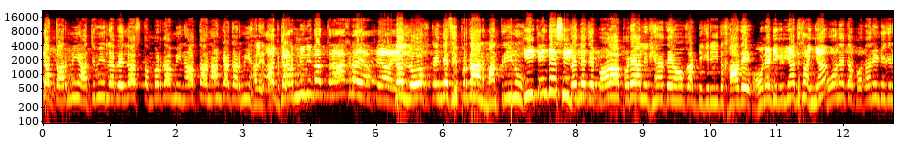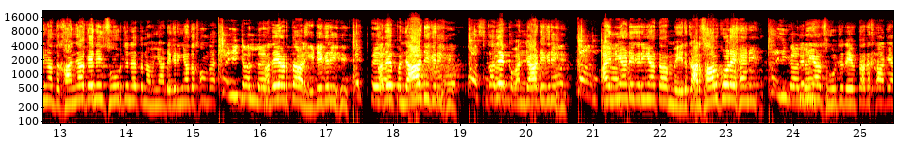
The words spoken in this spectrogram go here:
ਲੈ ਗਰਮੀ ਅੱਜ ਵੀ ਲਵੇਲਾ ਸਤੰਬਰ ਦਾ ਮਹੀਨਾ ਅੱਧਾ ਲੰਘ ਗਰਮੀ ਹਲੇ ਆ ਤੱਕ। ਗਰਮੀ ਨੇ ਤਾਂ ਤਰਾ ਖੜਾਇਆ ਪਿਆ ਲੈ ਲੋਕ ਕਹਿੰਦੇ ਸੀ ਪ੍ਰਧਾਨ ਮੰਤਰੀ ਨੂੰ। ਕੀ ਕਹਿੰਦੇ ਸੀ? ਕਹਿੰਦੇ ਜੇ ਬਾਲਾ ਪੜਿਆ ਲਿਖਿਆ ਤੇ ਉਹ ਕਾ ਡਿਗਰੀ ਦਿਖਾ ਦੇ। ਉਹਨੇ ਡਿਗਰੀਆਂ ਦਿਖਾਈਆਂ। ਉਹਨੇ ਤਾਂ ਪਤਾ ਨਹੀਂ ਡਿਗਰੀਆਂ ਦਿਖਾਈਆਂ ਕਿ ਨਹੀਂ। ਸੂਰਜ ਨੇ ਤਾਂ ਨਵੀਆਂ ਡਿਗਰੀਆਂ ਦਿਖਾਉਂਦਾ। ਸਹੀ ਗੱਲ ਹੈ। ਕਦੇ 48 ਡਿਗਰੀ ਕਦੇ 50 ਡਿਗਰੀ ਕਦੇ 51 ਡਿਗਰੀ। ਇੰਨੀਆਂ ਡਿਗਰੀਆਂ ਤਾਂ ਅੰਬੇਦਕਰ ਸਾਹਿਬ ਕੋਲੇ ਹੈ ਨਹੀਂ। ਸਹੀ ਗੱਲ ਹੈ। ਜਿੰਨੀਆਂ ਸੂਰਜ ਦੇਵਤਾ ਦਿਖਾ ਗਿਆ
